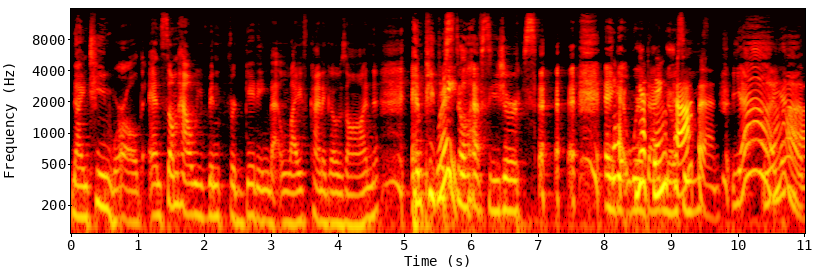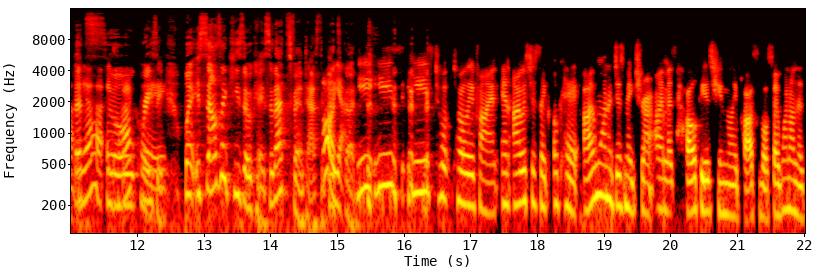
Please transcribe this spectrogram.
19 world, and somehow we've been forgetting that life kind of goes on and people Right. still have seizures and yeah, get weird yeah things happen Yeah, yeah, Yeah, that's yeah, so exactly. crazy. But it sounds like he's okay, so that's fantastic. Oh that's yeah, good. he, he's he's to- totally fine. And I was just like, okay, I want to just make sure I'm as healthy as humanly possible. So I went on this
